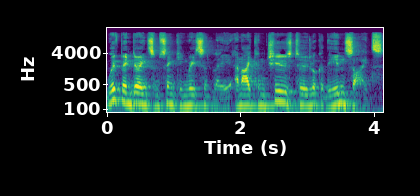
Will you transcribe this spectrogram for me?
We've been doing some syncing recently, and I can choose to look at the insights.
